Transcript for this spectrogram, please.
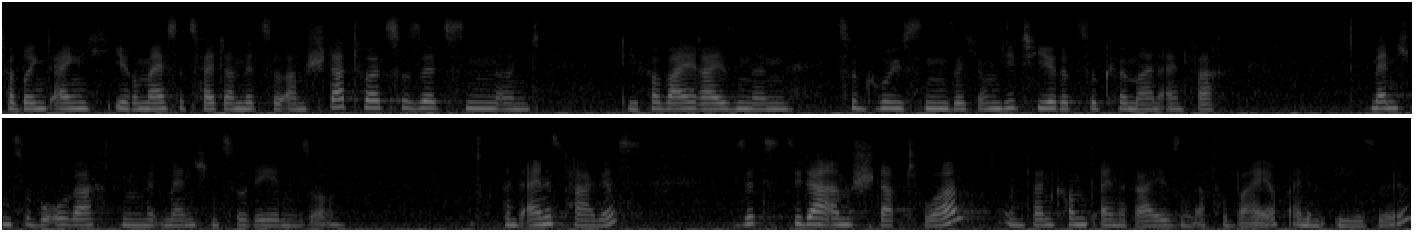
verbringt eigentlich ihre meiste Zeit damit, so am Stadttor zu sitzen und die Vorbeireisenden zu grüßen, sich um die Tiere zu kümmern, einfach Menschen zu beobachten, mit Menschen zu reden. So. Und eines Tages sitzt sie da am Stadttor und dann kommt ein Reisender vorbei auf einem Esel.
